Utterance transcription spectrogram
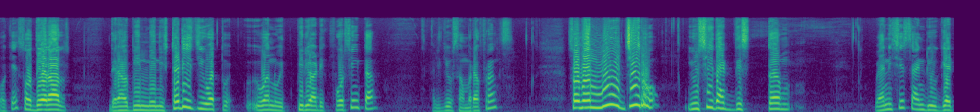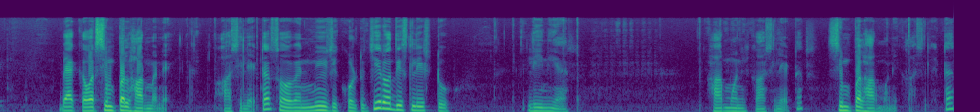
Okay. So, there are there have been many studies even with periodic forcing term I will give some reference. So, when mu is 0 you see that this term vanishes and you get back our simple harmonic oscillator. So, when mu is equal to 0 this leads to linear harmonic oscillator, simple harmonic oscillator.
